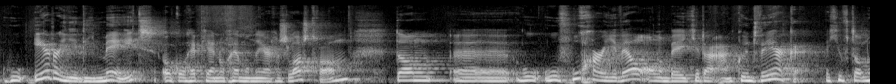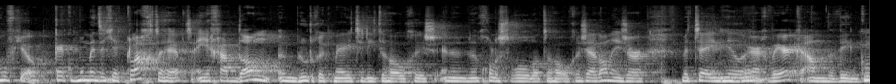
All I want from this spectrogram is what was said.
hoe eerder je die meet, ook al heb jij nog helemaal nergens last van, dan eh, hoe, hoe vroeger je wel al een beetje daaraan kunt werken. Dat je hoeft, dan hoef je ook. Kijk, op het moment dat je klachten hebt en je gaat dan een bloeddruk meten die te hoog is en een cholesterol wat te hoog is, ja, dan is er meteen heel erg werk aan de winkel.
